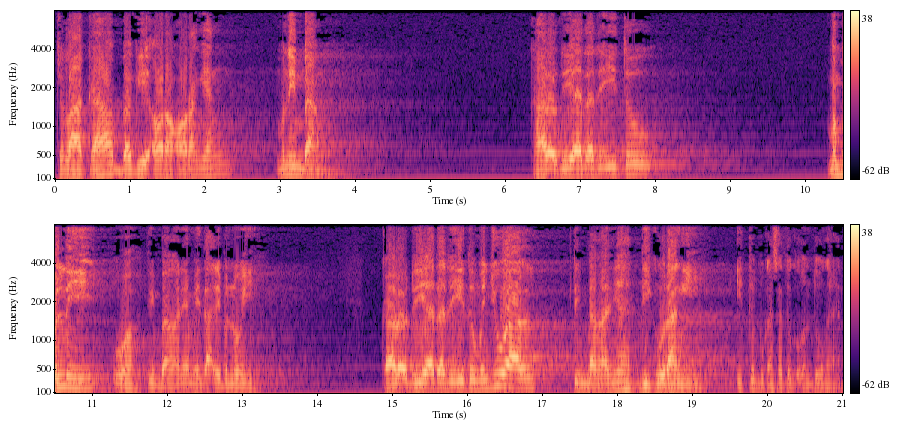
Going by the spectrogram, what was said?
Celaka bagi orang-orang yang menimbang. Kalau dia tadi itu membeli wah timbangannya minta dipenuhi kalau dia tadi itu menjual timbangannya dikurangi, itu bukan satu keuntungan.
